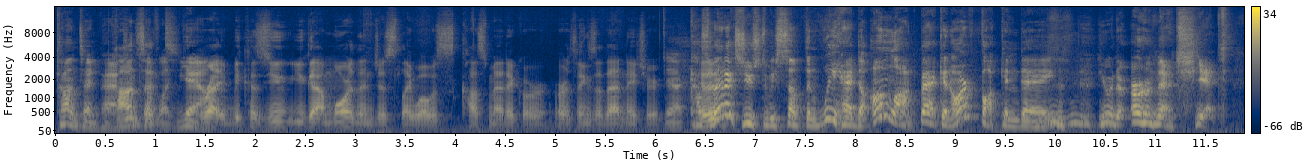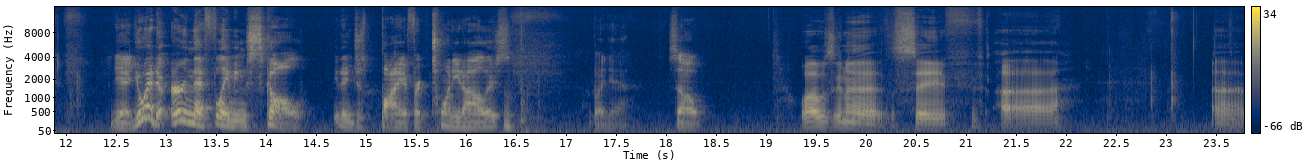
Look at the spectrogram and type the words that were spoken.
content packs and stuff content. like yeah, Right, because you you got more than just like what was cosmetic or or things of that nature. Yeah, It- cosmetics used to be something we had to unlock back in our fucking day. You had to earn that shit. yeah, you had to earn that flaming skull. You didn't just buy it for twenty dollars. but yeah, so Well, I was gonna say, uh, uh,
